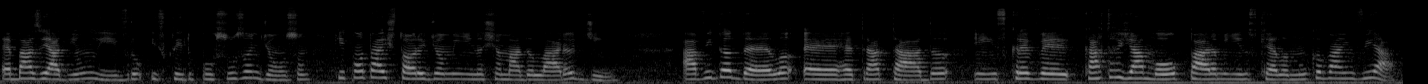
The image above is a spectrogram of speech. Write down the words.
é baseado em um livro escrito por Susan Johnson que conta a história de uma menina chamada Lara Jean. A vida dela é retratada em escrever cartas de amor para meninos que ela nunca vai enviar.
